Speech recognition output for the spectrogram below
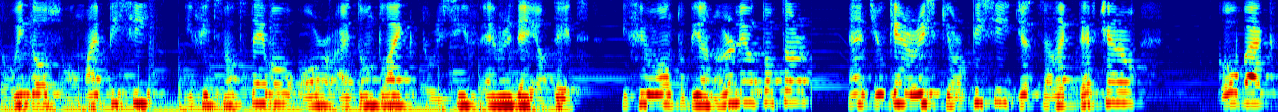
the Windows on my PC if it's not stable or I don't like to receive everyday updates. If you want to be an early adopter and you can risk your PC, just select dev channel, go back,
